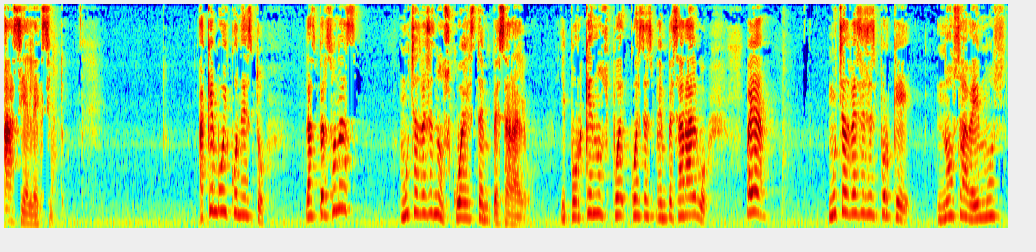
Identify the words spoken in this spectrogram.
hacia el éxito. ¿A qué voy con esto? Las personas muchas veces nos cuesta empezar algo. ¿Y por qué nos cuesta empezar algo? Vaya, muchas veces es porque no sabemos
